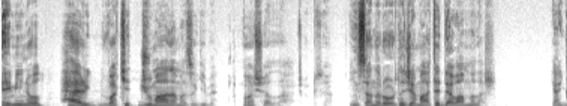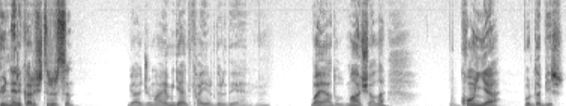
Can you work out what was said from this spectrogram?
Emin ol her vakit cuma namazı gibi. Maşallah çok güzel. İnsanlar orada cemaate devamlılar. Yani günleri karıştırırsın. Ya cumaya mı geldik hayırdır diye. Yani. Bayağı dolu maşallah. Konya burada bir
